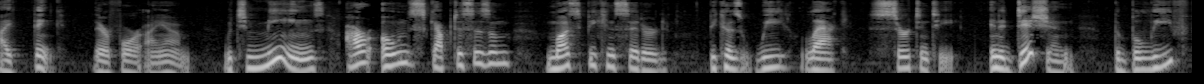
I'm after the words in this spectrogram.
I think, therefore I am, which means our own skepticism must be considered because we lack certainty. In addition, the belief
